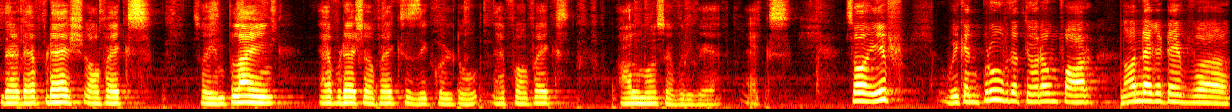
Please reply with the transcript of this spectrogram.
that f dash of x. So, implying f dash of x is equal to f of x almost everywhere x. So, if we can prove the theorem for non negative uh,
